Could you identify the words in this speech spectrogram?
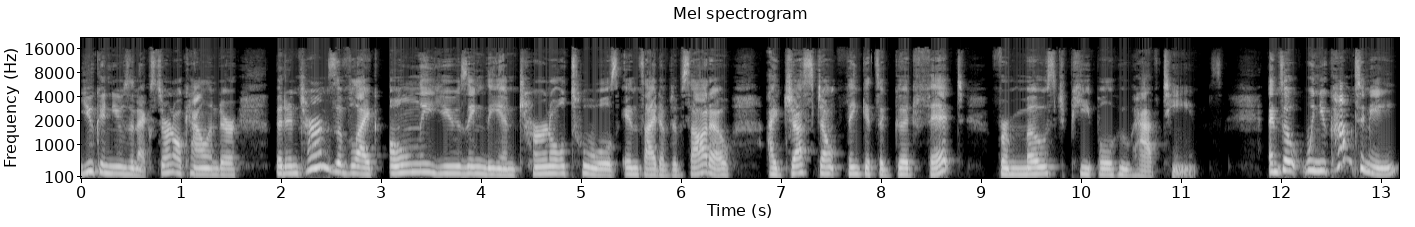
you can use an external calendar. But in terms of like only using the internal tools inside of Dubsado, I just don't think it's a good fit for most people who have teams. And so when you come to me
